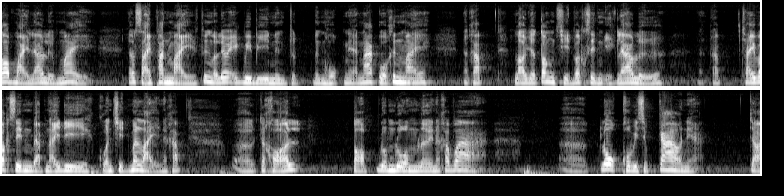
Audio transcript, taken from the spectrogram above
รอบใหม่แล้วหรือไม่ แล้วสายพันธุ์ใหม่ ซึ่งเราเรียกว่า XBB 1.16 เนี่ยน่ากลัวขึ้นไหมนะครับ เราจะต้องฉีดวัคซีนอีกแล้วหรือนะครับ ใช้วัคซีนแบบไหนดีควรฉีดเมื่อไหร่นะครับจะขอตอบรวมๆเลยนะครับว่าโรคโควิด -19 เนี่ยจะ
